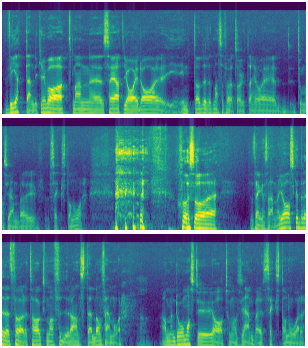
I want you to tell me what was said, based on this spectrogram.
vet än. Det kan ju vara att man eh, säger att jag idag inte har drivit massa företag utan jag är Thomas Jernberg, 16 år. och så, eh, så tänker jag så här, men jag ska driva ett företag som har fyra anställda om fem år. Ja, men då måste ju jag, Thomas Jernberg, 16 år,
